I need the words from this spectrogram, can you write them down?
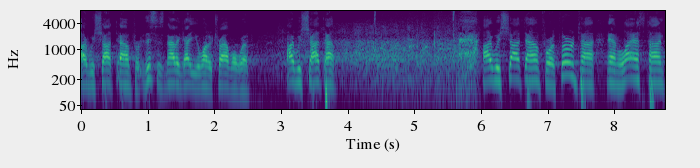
I was shot down for. This is not a guy you want to travel with. I was shot down. I was shot down for a third time, and last time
